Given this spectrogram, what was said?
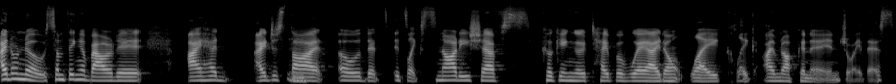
I don't know something about it. I had I just Mm. thought, oh, that's it's like snotty chefs cooking a type of way I don't like. Like I'm not going to enjoy this,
